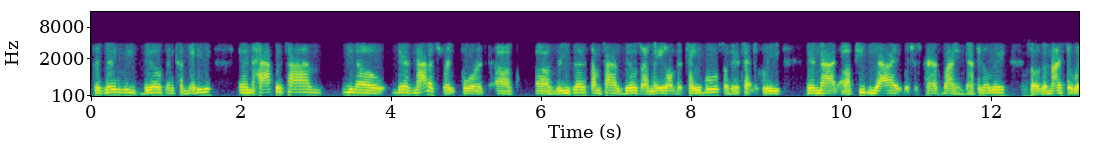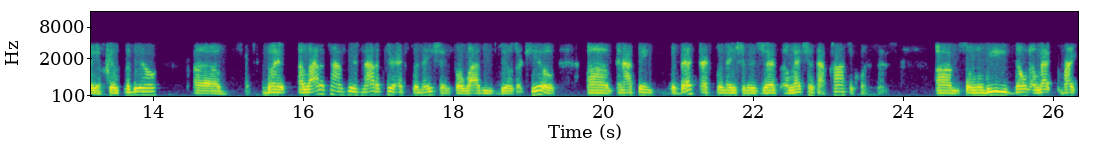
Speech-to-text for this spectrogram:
presenting these bills in committee. And half the time, you know, there's not a straightforward uh, uh, reason. Sometimes bills are laid on the table, so they're technically they're not uh, PBI, which is passed by indefinitely. Mm-hmm. So it's a nicer way of killing the bill. Um, but a lot of times there's not a clear explanation for why these bills are killed. Um, and I think the best explanation is just elections have consequences. Um, so when we don't elect right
